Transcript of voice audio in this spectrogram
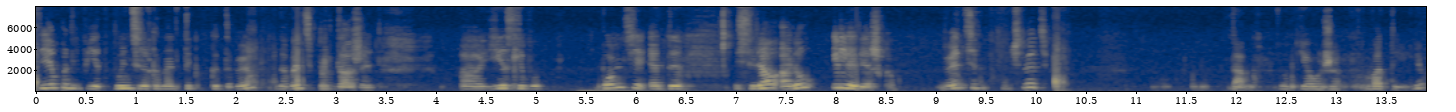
Всем привет! Вы на телеканале Тыковка ТВ. Давайте продолжать. А, если вы помните, это сериал «Орел или решка». Давайте начинать. Так, вот я уже в отеле.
